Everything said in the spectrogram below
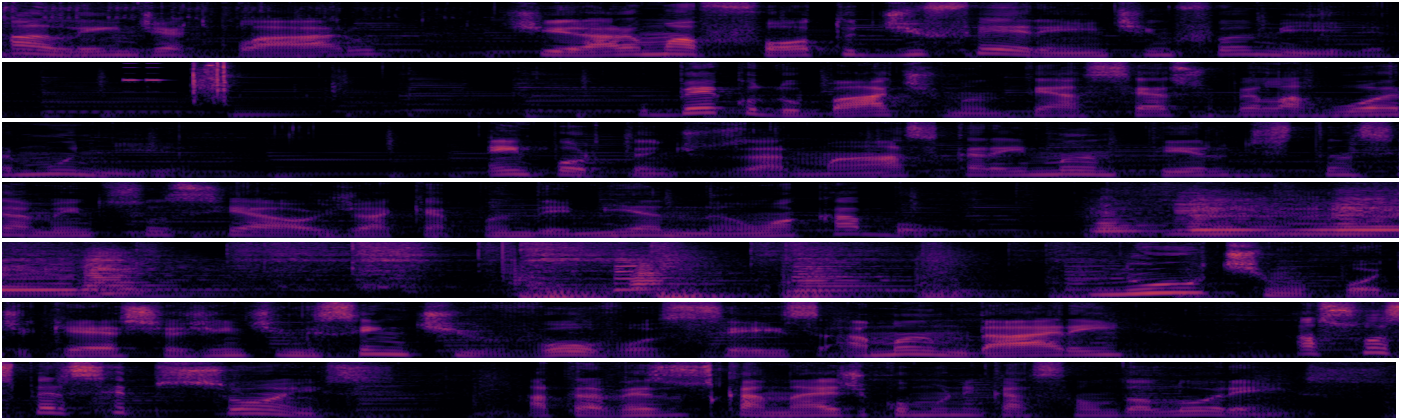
Além de, é claro, tirar uma foto diferente em família. O Beco do Batman tem acesso pela Rua Harmonia é importante usar máscara e manter o distanciamento social, já que a pandemia não acabou. No último podcast, a gente incentivou vocês a mandarem as suas percepções através dos canais de comunicação da Lourenço.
